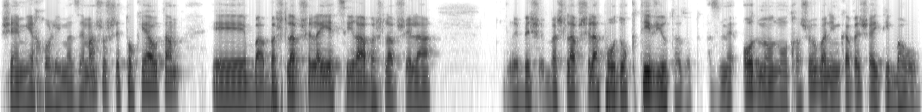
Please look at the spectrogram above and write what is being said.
שהם יכולים. אז זה משהו שתוקע אותם אה, בשלב של היצירה, בשלב של, ה, בשלב של הפרודוקטיביות הזאת. אז מאוד מאוד מאוד חשוב, ואני מקווה שהייתי ברור.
